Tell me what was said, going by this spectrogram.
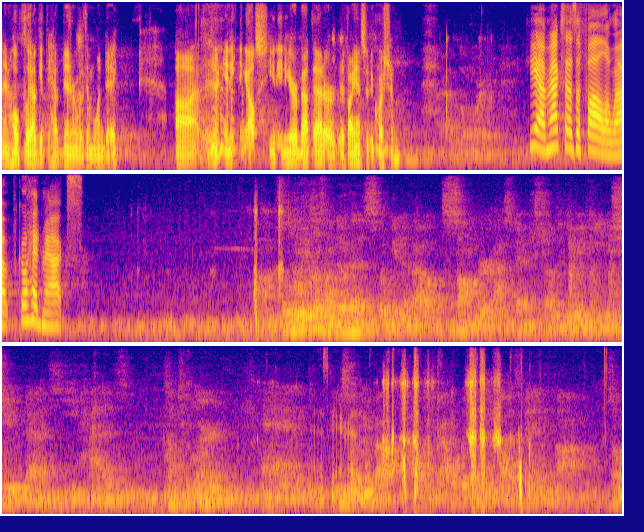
And hopefully I'll get to have dinner with him one day. Uh, is there anything else you need to hear about that, or if I answered the question? Yeah, Max has a follow up. Go ahead, Max. Um, so Luis Elizondo has spoken about somber aspects of the UAP issue that he has come to learn, and That's getting he's ready spoken about how he grappled with them and how it's been um,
